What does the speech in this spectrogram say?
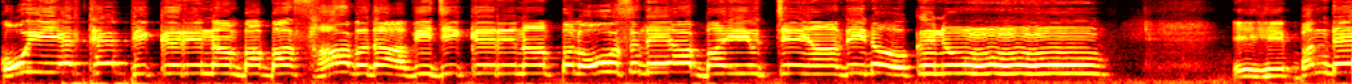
ਕੋਈ ਇੱਥੇ ਫਿਕਰ ਨਾ ਬਾਬਾ ਸਾਹਿਬ ਦਾ ਵੀ ਜ਼ਿਕਰ ਨਾ ਪਲੋਸ ਦੇ ਆ ਬਾਈ ਉੱਚਿਆਂ ਦੀ ਨੋਕ ਨੂੰ। ਇਹ ਬੰਦੇ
